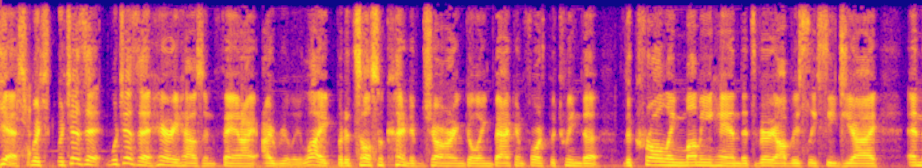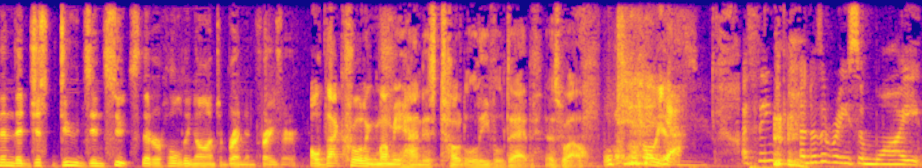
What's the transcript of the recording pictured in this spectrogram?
Yes, which which as a which as a Harryhausen fan I, I really like, but it's also kind of jarring going back and forth between the the crawling mummy hand that's very obviously CGI and then the just dudes in suits that are holding on to Brendan Fraser. Oh, that crawling mummy hand is total Evil Dead as well. Oh, oh yeah. I think another reason why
